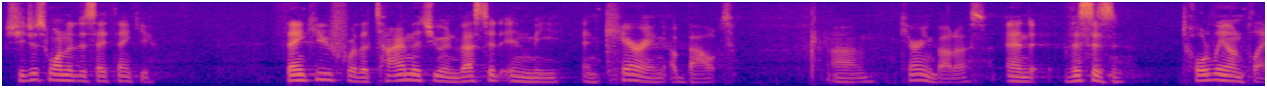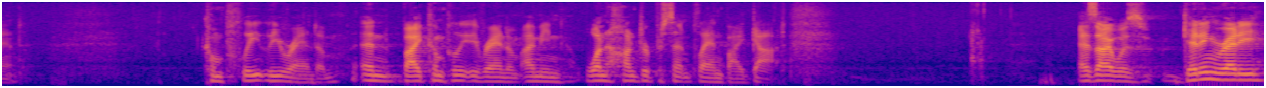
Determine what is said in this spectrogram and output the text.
she just wanted to say thank you. Thank you for the time that you invested in me and caring about, um, caring about us. And this is totally unplanned, completely random. And by completely random, I mean 100% planned by God. As I was getting ready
